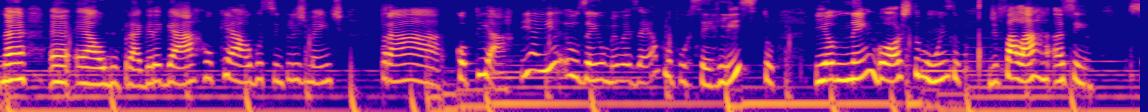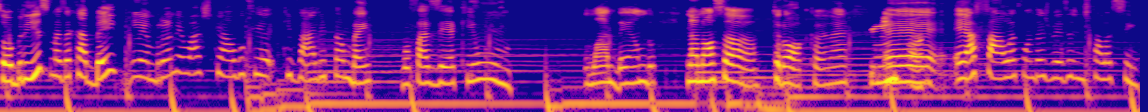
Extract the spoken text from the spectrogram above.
né, é, é algo para agregar, o que é algo simplesmente para copiar. E aí eu usei o meu exemplo por ser lícito e eu nem gosto muito de falar assim sobre isso, mas acabei lembrando e eu acho que é algo que, que vale também. Vou fazer aqui um, um adendo na nossa troca, né? Sim, é, é, a fala quando às vezes a gente fala assim:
